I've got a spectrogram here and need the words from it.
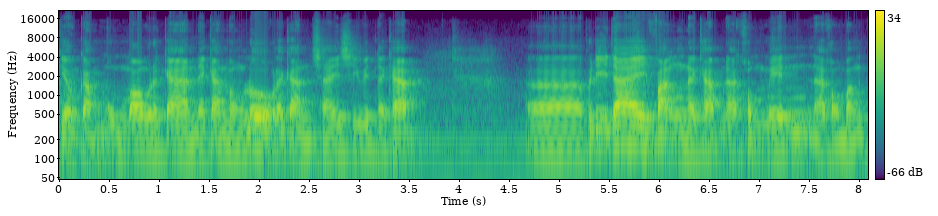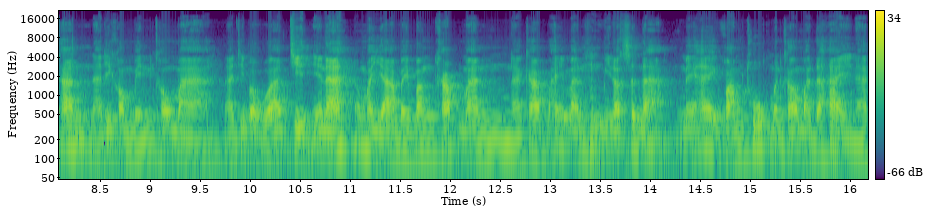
เกี่ยวกับมุมมองบริการในการมองโลกและการใช้ชีวิตนะครับออพอดีได้ฟังนะครับนะคอมเมนต์นะของบางท่านนะที่คอมเมนต์เข้ามานะที่บอกว่าจิตเนี่ยนะต้องพยายามไปบังคับมันนะครับให้มันมีลักษณะไม่ให้ความทุกข์มันเข้ามาได้นะ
